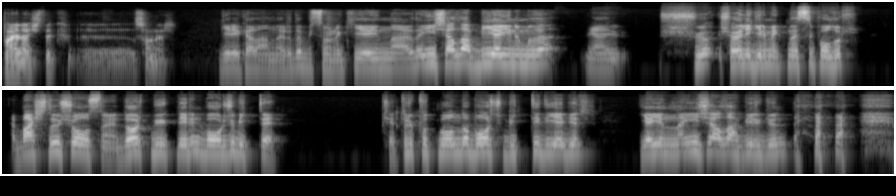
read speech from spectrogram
paylaştık e, Soner. Geri kalanları da bir sonraki yayınlarda. İnşallah bir yayınımda yani şu şöyle girmek nasip olur. Başlığı şu olsun. Yani dört büyüklerin borcu bitti. İşte Türk futbolunda borç bitti diye bir yayınla inşallah bir gün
